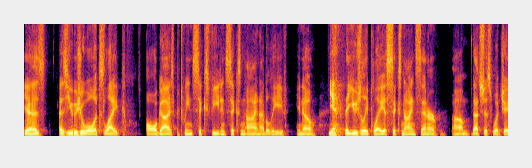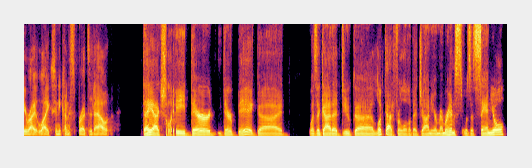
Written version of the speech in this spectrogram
Yeah, as as usual, it's like all guys between six feet and six nine, I believe. You know, Yeah. they usually play a six nine center. Um, that's just what Jay Wright likes, and he kind of spreads it out. They actually their their big uh, was a guy that Duke uh, looked at for a little bit. John, you remember him? Was it Samuel?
